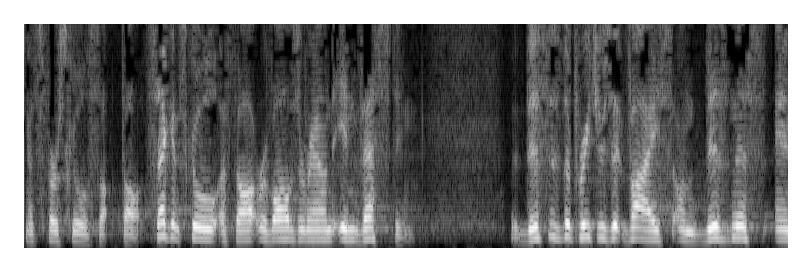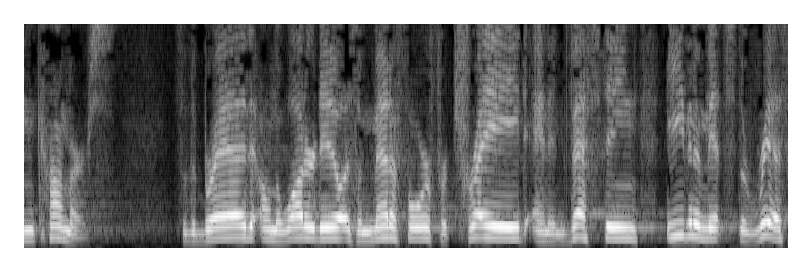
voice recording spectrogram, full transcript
That's first school of thought. Second school of thought revolves around investing. This is the preacher's advice on business and commerce. So the bread on the water deal is a metaphor for trade and investing, even amidst the risk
